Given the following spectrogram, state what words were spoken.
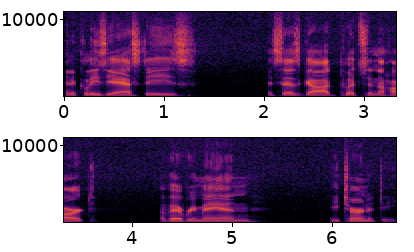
In Ecclesiastes it says God puts in the heart of every man eternity.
